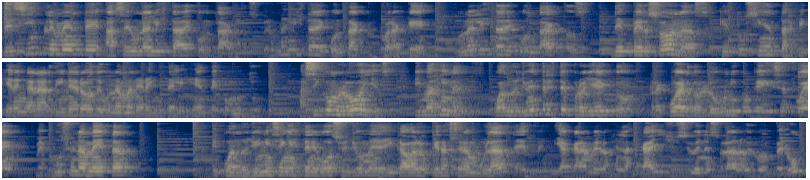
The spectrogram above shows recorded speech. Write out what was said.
de simplemente hacer una lista de contactos. ¿Pero una lista de contactos para qué? Una lista de contactos de personas que tú sientas que quieren ganar dinero de una manera inteligente como tú. Así como lo oyes. Imagina, cuando yo entré a este proyecto, recuerdo, lo único que hice fue, me puse una meta. Y cuando yo inicié en este negocio, yo me dedicaba a lo que era ser ambulante, vendía caramelos en las calles, yo soy venezolano, vivo en Perú,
